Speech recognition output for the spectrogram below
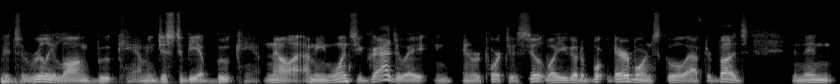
it's a really long boot camp. I mean, just to be a boot camp. Now, I mean, once you graduate and, and report to a SEAL, well, you go to airborne school after BUD/S, and then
